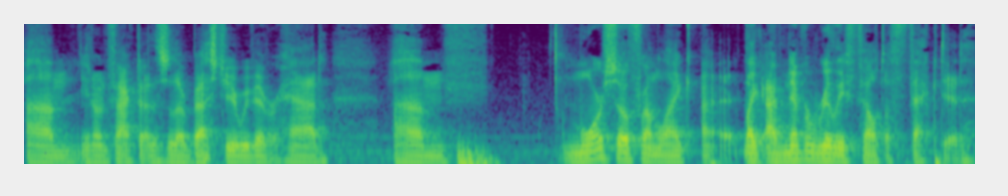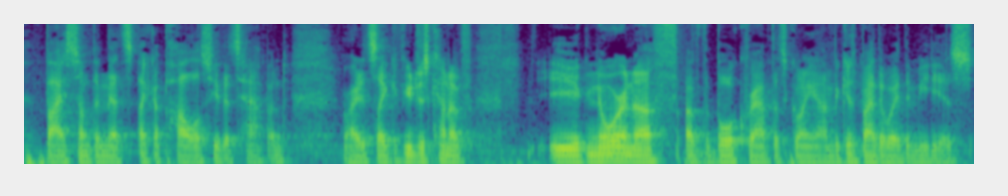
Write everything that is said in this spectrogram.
Um, you know, in fact, this is our best year we've ever had. More so from like uh, like I've never really felt affected by something that's like a policy that's happened, right? It's like if you just kind of ignore enough of the bull crap that's going on, because by the way, the media is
